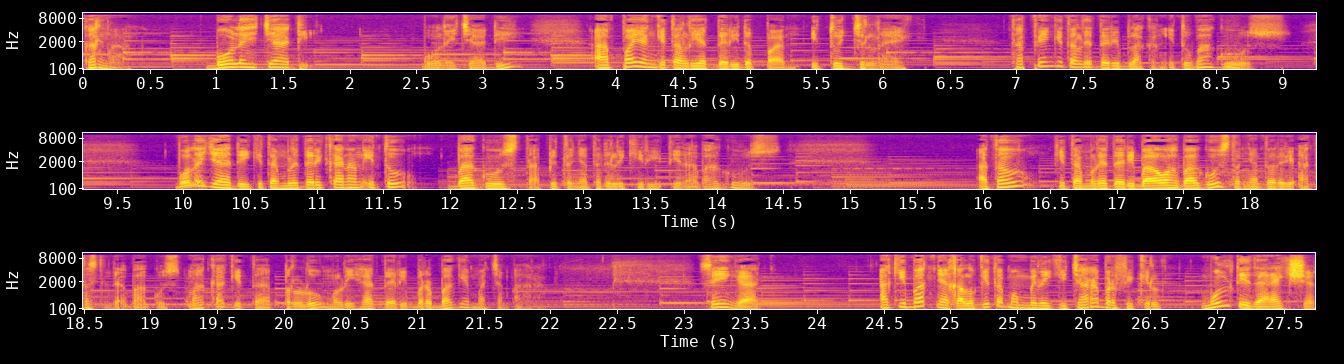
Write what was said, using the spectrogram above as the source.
Karena boleh jadi, boleh jadi apa yang kita lihat dari depan itu jelek, tapi yang kita lihat dari belakang itu bagus. Boleh jadi kita melihat dari kanan itu bagus, tapi ternyata dari kiri tidak bagus. Atau kita melihat dari bawah bagus, ternyata dari atas tidak bagus. Maka kita perlu melihat dari berbagai macam arah. Sehingga akibatnya kalau kita memiliki cara berpikir multi direction,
